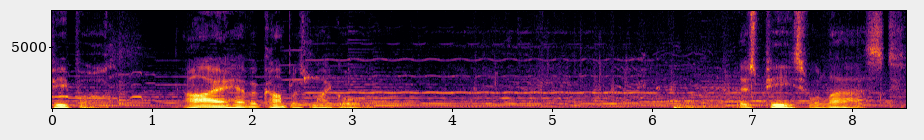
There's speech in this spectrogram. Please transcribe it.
People, I have accomplished my goal. This peace will last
